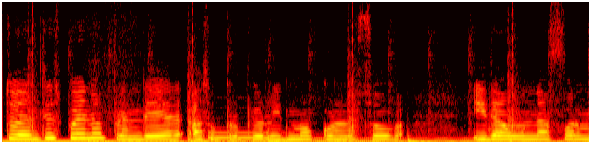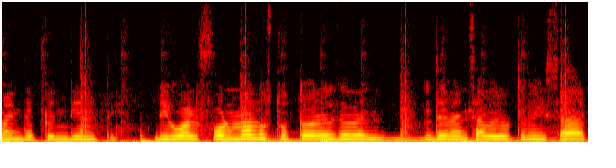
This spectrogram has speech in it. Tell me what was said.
Estudiantes pueden aprender a su propio ritmo con los OVA y de una forma independiente. De igual forma, los tutores deben, deben saber utilizar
